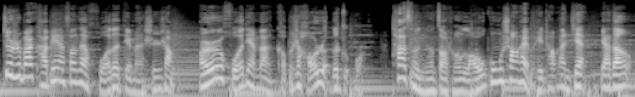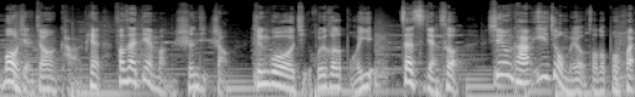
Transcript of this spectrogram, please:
就是把卡片放在活的电鳗身上。而活电鳗可不是好惹的主，他曾经造成劳工伤害赔偿案件。亚当冒险将卡片放在电鳗的身体上，经过几回合的博弈，再次检测，信用卡依旧没有遭到破坏。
